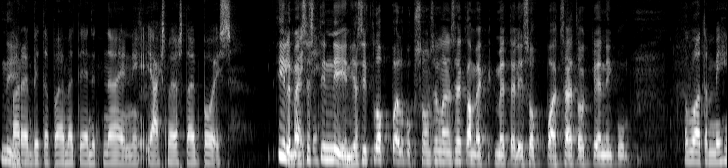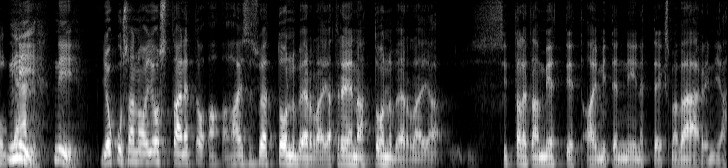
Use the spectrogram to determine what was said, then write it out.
niin. parempi tapa ja mä teen nyt näin, niin jääkö mä jostain pois? Ilmeisesti Kaikki. niin, ja sitten loppujen lopuksi on sellainen sekametelisoppa, että sä et oikein niin kuin... luota mihinkään. Niin, niin. Joku sanoo jostain, että ai sä syöt ton verran ja treenaat ton verran ja sitten aletaan miettiä, että ai miten niin, että teekö mä väärin. Ja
